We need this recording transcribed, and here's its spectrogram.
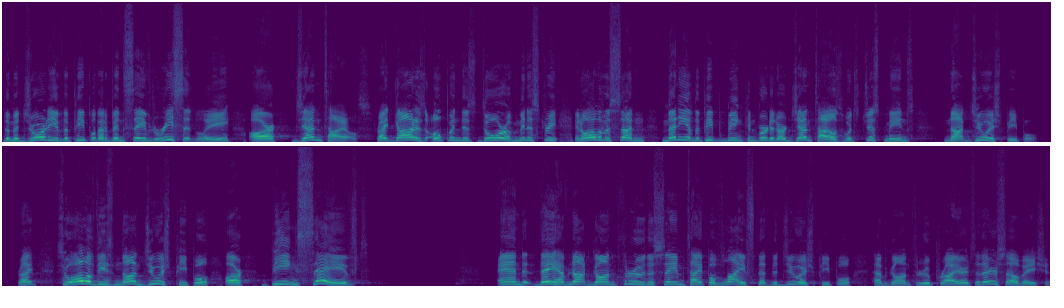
the majority of the people that have been saved recently are Gentiles, right? God has opened this door of ministry, and all of a sudden, many of the people being converted are Gentiles, which just means not Jewish people, right? So all of these non Jewish people are being saved, and they have not gone through the same type of life that the Jewish people have gone through prior to their salvation.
